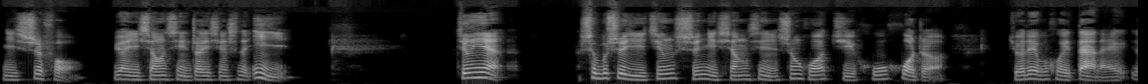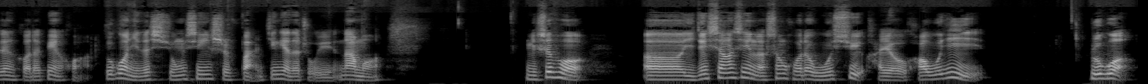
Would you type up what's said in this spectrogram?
你是否愿意相信这一形式的意义？经验是不是已经使你相信生活几乎或者绝对不会带来任何的变化？如果你的雄心是反经典的主义，那么你是否呃已经相信了生活的无序还有毫无意义？如果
